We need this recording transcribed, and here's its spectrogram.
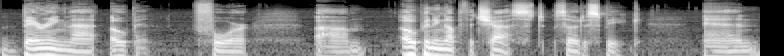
bearing that open for um, opening up the chest so to speak? And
